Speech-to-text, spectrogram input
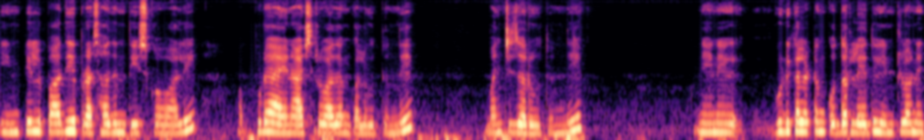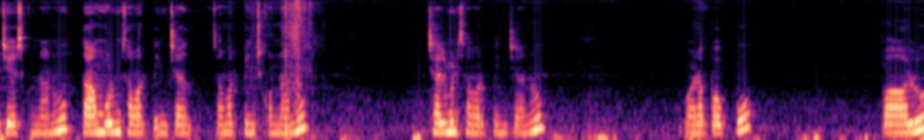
ఇంటిల్పాది ప్రసాదం తీసుకోవాలి. అప్పుడే ఆయన ఆశీర్వాదం కలుగుతుంది. మంచి జరుగుతుంది. నేను గుడికి వెళ్ళటం కుదరలేదు. ఇంట్లోనే చేసుకున్నాను. తాంబూలం సమర్పించా సమర్పించుకున్నాను. చలిమిడి సమర్పించాను. వడపప్పు పాలు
